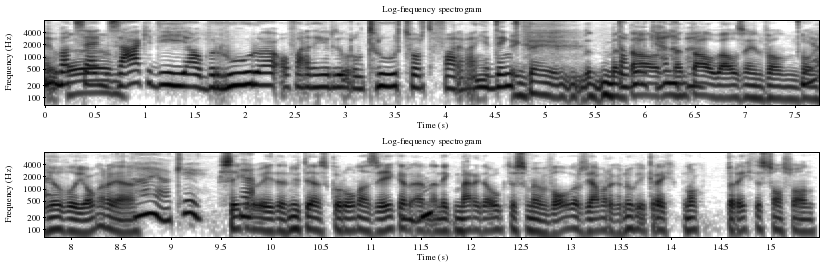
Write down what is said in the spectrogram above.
Wat zijn ehm, zaken die jou beroeren of waar je door ontroerd wordt of waarvan je denkt... Ik denk mentaal, mentaal welzijn van, van heel veel jongeren, ja. Ah ja, oké. Zeker weten. Nu tijdens corona zeker. en, mhm. en, ik merk dat ook tussen mijn volgers, jammer genoeg. Ik krijg nog berichten soms van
